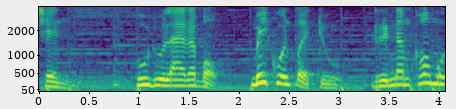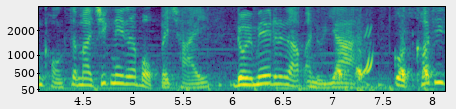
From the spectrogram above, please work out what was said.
เช่น ผู้ดูแลระบบไม่ควรเปิดดู หรือนำข้อมูลของสมาชิกในระบบไปใช้ โดยไม่ได้รับอนุญาต กฎข้อที่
